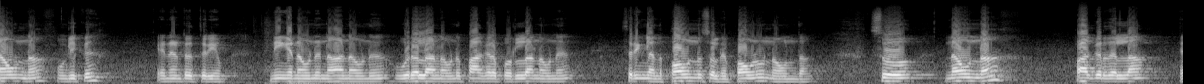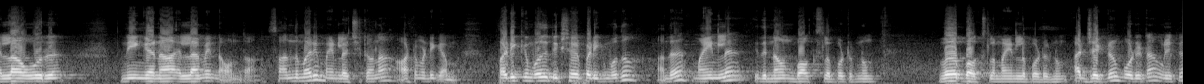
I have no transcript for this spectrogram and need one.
நவுன்னா உங்களுக்கு என்னன்றது தெரியும். நீங்கள் நவுனு நான் நவுனு ஊரெல்லாம் நவுனு பார்க்குற பொருளாக நவுனு சரிங்களா? அந்த பவுன்னு சொல்கிறேன் பவுனும் நவுன் தான். ஸோ நவுன்னா பார்க்குறதெல்லாம் எல்லா ஊர் நீங்கள் நான் எல்லாமே நவுன் தான். ஸோ அந்த மாதிரி மைண்டில் வச்சுட்டோன்னா ஆட்டோமேட்டிக்காக படிக்கும்போது டிக்ஷனரி படிக்கும்போதும் அந்த மைண்டில் இது நவுன் பாக்ஸில் போட்டுக்கணும். வேர்ப் பாக்ஸில் மைண்டில் போட்டுக்கணும். அட்ஜெக்ட்னு போட்டுட்டா உங்களுக்கு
